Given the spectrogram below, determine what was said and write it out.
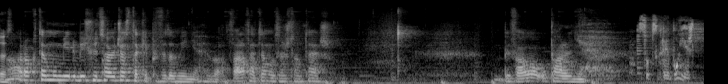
Jest, No, rok temu mielibyśmy cały czas takie powiadomienia chyba. Dwa lata temu zresztą też. Bywało upalnie. Subskrybujesz.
